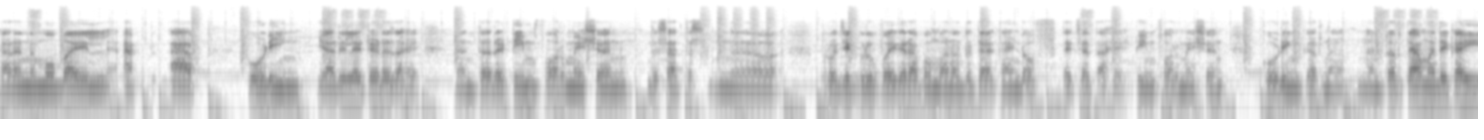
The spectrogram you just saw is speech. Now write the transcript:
कारण मोबाईल ॲप ॲप कोडिंग या रिलेटेडच आहे. नंतर टीम फॉर्मेशन जसं आता प्रोजेक्ट ग्रुप वगैरे आपण बनवतो त्या काइंड ऑफ त्याच्यात आहे टीम फॉर्मेशन कोडिंग करणं. नंतर त्यामध्ये काही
